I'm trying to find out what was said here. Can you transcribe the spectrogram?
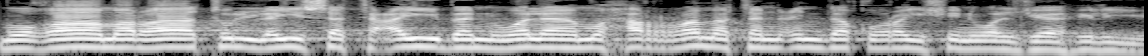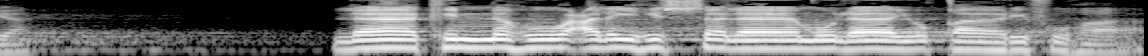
مغامرات ليست عيبا ولا محرمة عند قريش والجاهلية. لكنه عليه السلام لا يقارفها.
